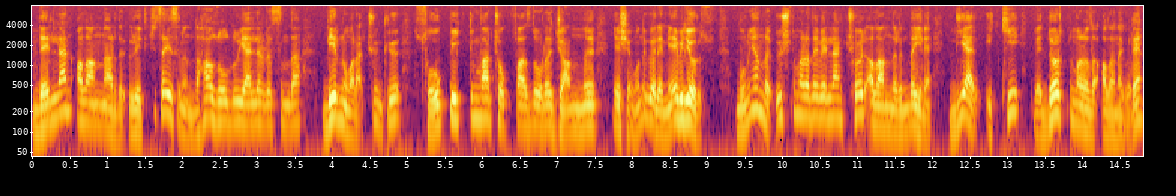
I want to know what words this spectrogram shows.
Verilen alanlarda üretici sayısının daha az olduğu yerler arasında bir numara. Çünkü soğuk bir iklim var. Çok fazla orada canlı yaşamını göremeyebiliyoruz. Bunun yanında 3 numarada verilen çöl alanlarında yine diğer 2 ve 4 numaralı alana göre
